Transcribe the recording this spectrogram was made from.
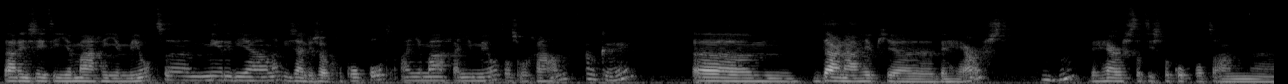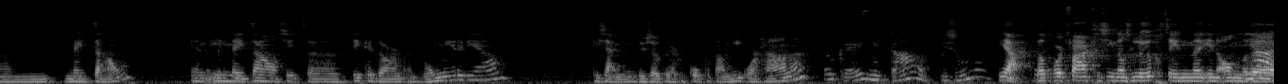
Daarin zitten je maag en je mild eh, meridianen. Die zijn dus ook gekoppeld aan je maag en je mild als orgaan. Oké. Ehm, daarna heb je de herfst. Mhm. De herfst dat is gekoppeld aan ehm, metaal. En in metaal zit dikke darm en longmeridiaan. Die zijn dus ook weer gekoppeld aan die organen. Oké, metaal, bijzonder. Ja, dat wordt vaak gezien als lucht in, eh, in andere, Ja,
